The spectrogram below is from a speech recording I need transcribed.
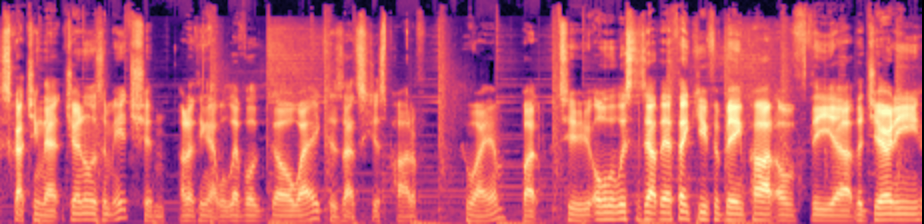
scratching that journalism itch, and I don't think that will ever go away because that's just part of who I am. But to all the listeners out there, thank you for being part of the uh, the journey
